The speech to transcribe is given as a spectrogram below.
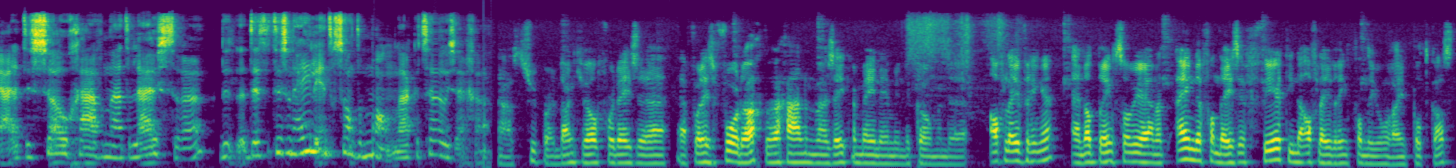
Ja, het is zo gaaf om naar te luisteren. Het is een hele interessante man, laat ik het zo zeggen. Nou, super. Dankjewel voor deze, ja, voor deze voordracht. We gaan hem eh, zeker meenemen in de komende afleveringen. En dat brengt ons alweer aan het einde van deze veertiende aflevering van de Jongeren podcast.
